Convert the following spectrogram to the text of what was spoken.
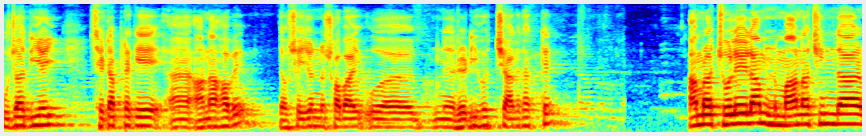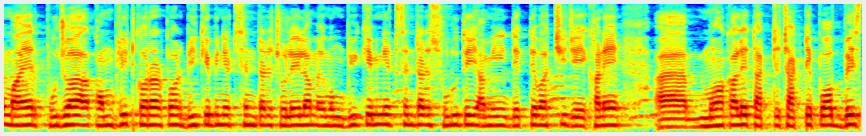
পূজা দিয়েই সেট আনা হবে। তো সেই জন্য সবাই রেডি হচ্ছে আগে থাকতে। আমরা চলে এলাম মা নাচিন্দার মায়ের পূজা কমপ্লিট করার পর বি ক্যাবিনেট সেন্টারে চলে এলাম এবং বি ক্যাবিনেট সেন্টারে শুরুতেই আমি দেখতে পাচ্ছি যে এখানে মহাকালে চারটে চারটে পপ বেস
